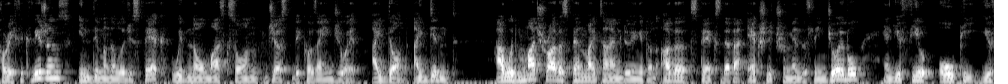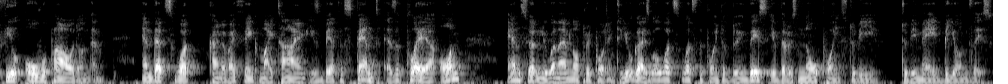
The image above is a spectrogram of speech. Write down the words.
horrific visions in demonology spec with no masks on just because I enjoy it. I don't. I didn't. I would much rather spend my time doing it on other specs that are actually tremendously enjoyable and you feel OP, you feel overpowered on them and that's what kind of I think my time is better spent as a player on and certainly when I'm not reporting to you guys well what's what's the point of doing this if there is no points to be to be made beyond this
